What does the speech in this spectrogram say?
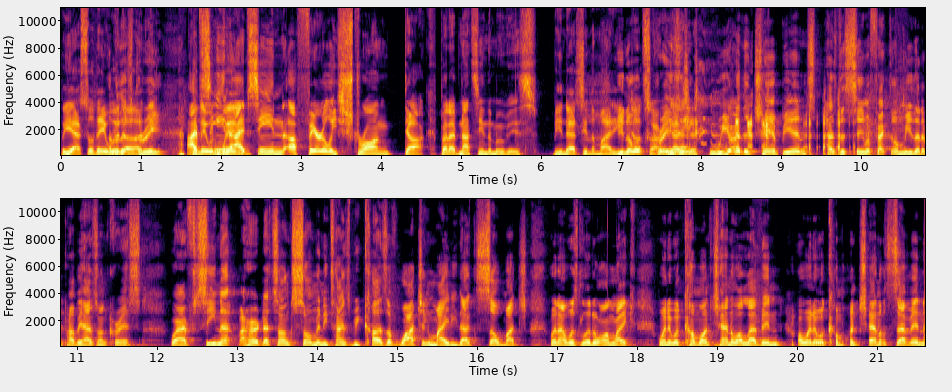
but yeah, so they mean, would. there's Uh, three. they- I've they seen win- I've seen a fairly strong duck, but I've not seen the movies. You not seen the Mighty You know Ducks? what's are. crazy? Gotcha. we Are the Champions has the same effect on me that it probably has on Chris. Where I've seen that, I heard that song so many times because of watching Mighty Ducks so much when I was little on like, when it would come on channel 11 or when it would come on channel 7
